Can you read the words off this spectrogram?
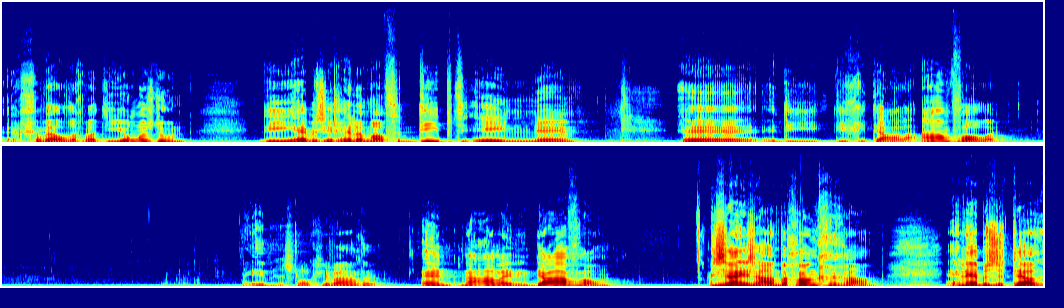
geweldig wat die jongens doen. Die hebben zich helemaal verdiept in die digitale aanvallen. Even een slokje water. En naar aanleiding daarvan zijn ze aan de gang gegaan. En hebben ze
